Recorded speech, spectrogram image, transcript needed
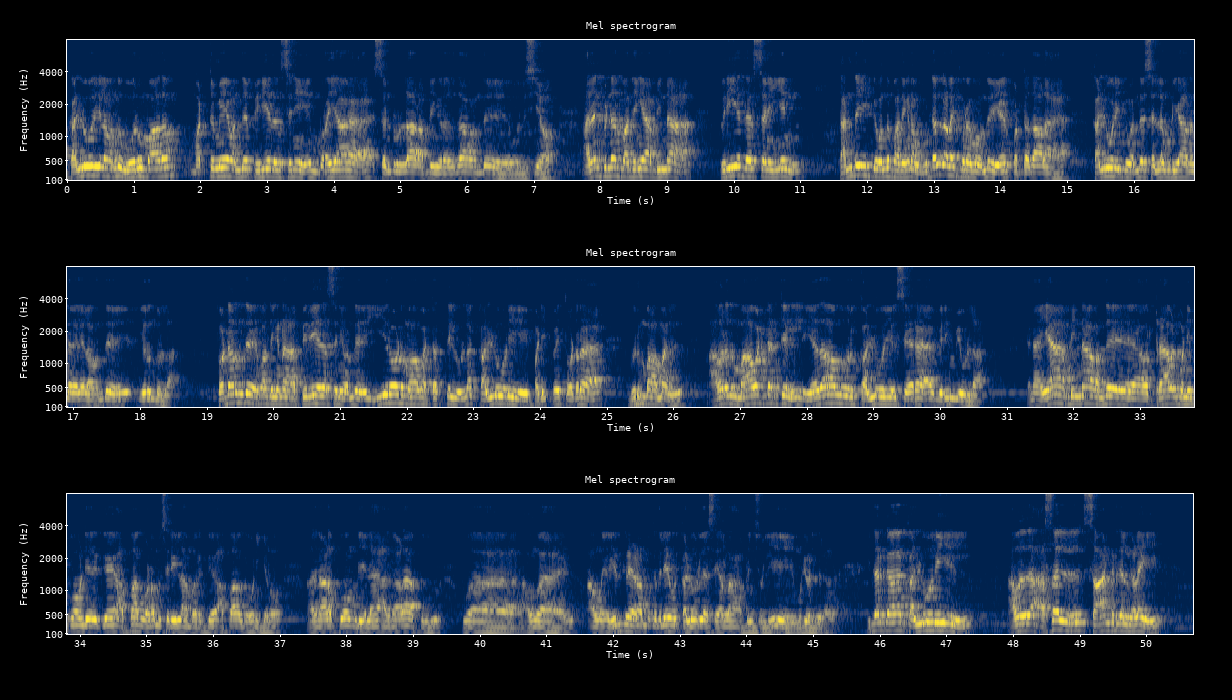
கல்லூரியில் வந்து ஒரு மாதம் மட்டுமே வந்து பிரியதர்சினி முறையாக சென்றுள்ளார் அப்படிங்கிறது தான் வந்து ஒரு விஷயம். அதன் பின்னர் பார்த்தீங்க அப்படின்னா பிரியதர்ஷினியின் தந்தைக்கு வந்து பார்த்திங்கன்னா உடல்நலக்குறைவு வந்து ஏற்பட்டதால் கல்லூரிக்கு வந்து செல்ல முடியாத நிலையில் வந்து இருந்துள்ளார். தொடர்ந்து பார்த்தீங்கன்னா பிரியதர்சினி வந்து ஈரோடு மாவட்டத்தில் உள்ள கல்லூரி படிப்பை தொடர விரும்பாமல் அவரது மாவட்டத்தில் ஏதாவது ஒரு கல்லூரியில் சேர விரும்பியுள்ளார். ஏன்னா ஏன் அப்படின்னா வந்து அவர் ட்ராவல் பண்ணி போக வேண்டியிருக்கு அப்பாவுக்கு உடம்பு சரியில்லாமல் இருக்குது அப்பாவை கவனிக்கணும் அதனால் போக முடியலை அதனால் அப்போ அவங்க அவங்க இருக்கிற இடம் பக்கத்துலேயே ஒரு கல்லூரியில் சேரலாம் அப்படின்னு சொல்லி முடிவெடுத்திருக்காங்க. இதற்காக கல்லூரியில் அவரது அசல் சான்றிதழ்களை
